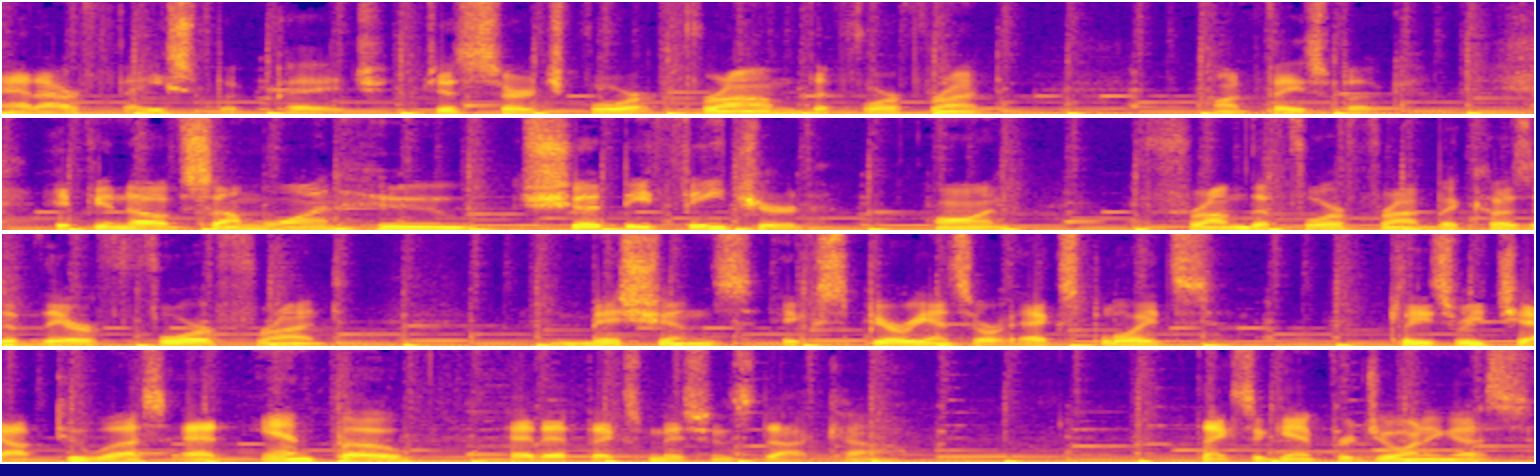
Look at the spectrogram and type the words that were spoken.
at our Facebook page. Just search for From the Forefront on Facebook. If you know of someone who should be featured on from the forefront because of their forefront missions experience or exploits, please reach out to us at info at fxmissions.com. Thanks again for joining us.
